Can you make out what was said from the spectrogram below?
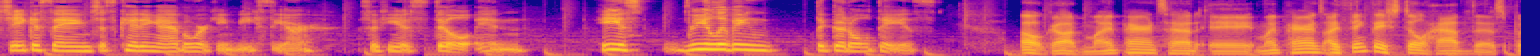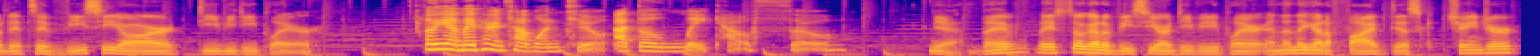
Jake is saying, just kidding. I have a working VCR, so he is still in. He is reliving the good old days. Oh god, my parents had a. My parents, I think they still have this, but it's a VCR DVD player. Oh yeah, my parents have one too at the lake house. So Yeah, they've they still got a VCR DVD player, and then they got a five disc changer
